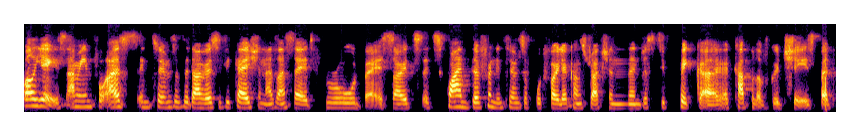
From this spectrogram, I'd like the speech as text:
Well, yes. I mean, for us, in terms of the diversification, as I say, it's broad based. So it's it's quite different in terms of portfolio construction than just to pick a, a, couple of good shares. But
